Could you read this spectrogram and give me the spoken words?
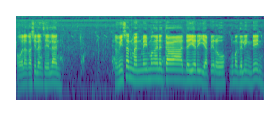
oh, walang kasilan-selan. No, minsan man may mga nagka-diarrhea pero gumagaling din.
